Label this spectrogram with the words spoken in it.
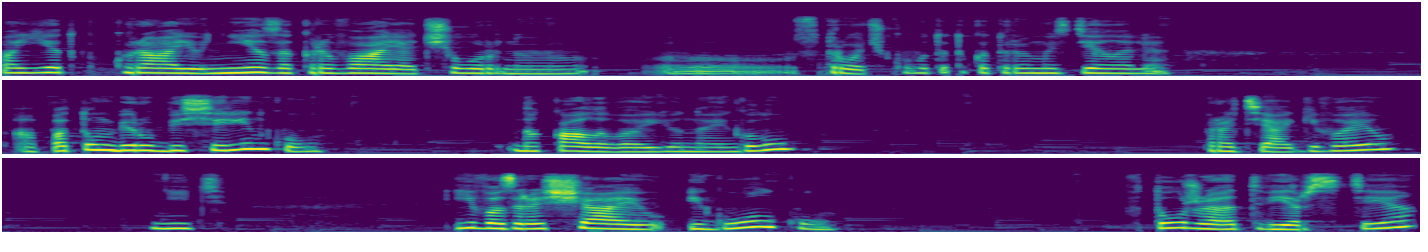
пайетку к краю, не закрывая черную э, строчку, вот эту, которую мы сделали. А потом беру бисеринку, накалываю ее на иглу протягиваю нить и возвращаю иголку в то же отверстие,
